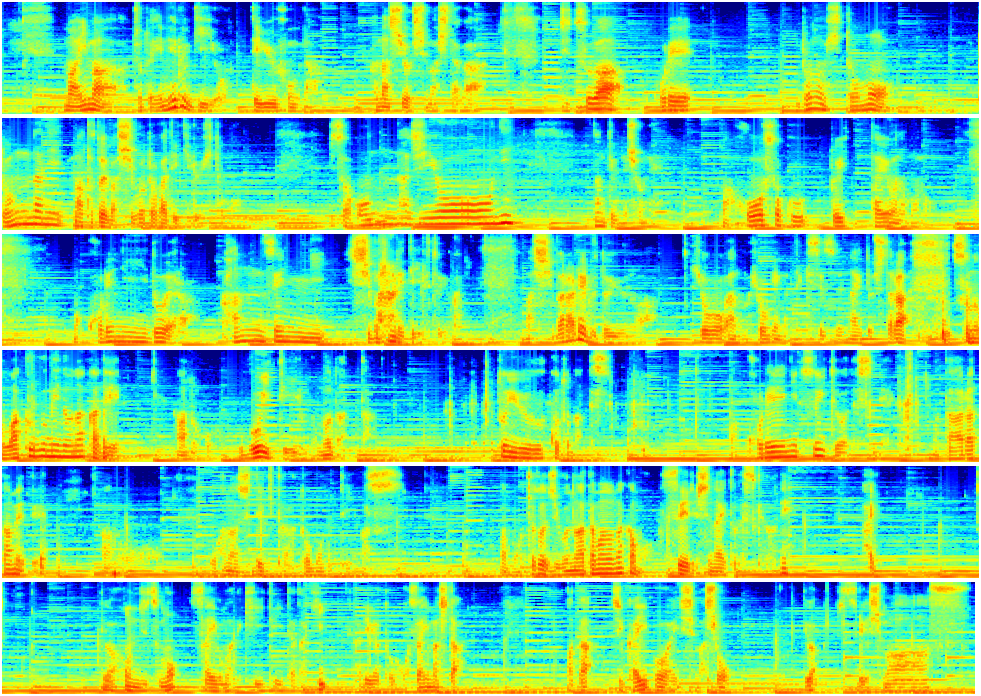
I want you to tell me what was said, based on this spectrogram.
まあ今、ちょっとエネルギーをっていう風な話をしましたが、実はこれ、どの人も、どんなに、まあ例えば仕事ができる人も、実は同じように、なんて言うんでしょうね。まあ、法則といったようなもの。これにどうやら完全に縛られているというか、まあ、縛られるというのは表あの表現が適切でないとしたら、その枠組みの中であの動いているものだったということなんです。これについてはですね、また改めてあのお話できたらと思っています。まあ、もうちょっと自分の頭の中も整理しないとですけどね。はい。では本日も最後まで聞いていただきありがとうございました。また次回お会いしましょう。では失礼します。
